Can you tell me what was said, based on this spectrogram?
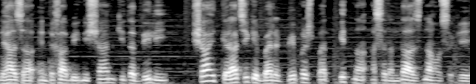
लिहाजा इंतबी निशान की तब्दीली शायद कराची के बैलेट पेपर्स पर इतना असरअंदाज न हो सके।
